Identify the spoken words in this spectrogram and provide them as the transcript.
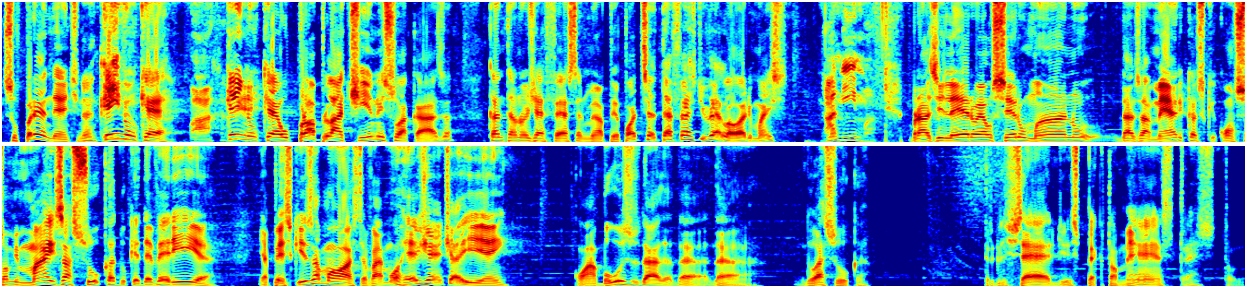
Surpreendente, né? Quem Incrível. não quer? Ah, Quem não quer o próprio latino em sua casa cantando hoje é festa no meu AP? Pode ser até festa de velório, mas Anima. Brasileiro é o ser humano das Américas que consome mais açúcar do que deveria. E a pesquisa mostra, vai morrer gente aí, hein? Com abuso da, da- da- do açúcar. Triglicérides, pectomenses, tudo.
